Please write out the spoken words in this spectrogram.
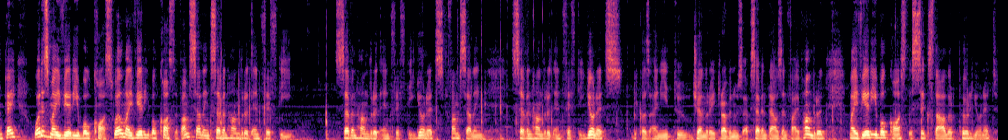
Okay, what is my variable cost? Well, my variable cost, if I'm selling 750 750 units if i'm selling 750 units because i need to generate revenues of 7500 my variable cost is six dollar per unit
